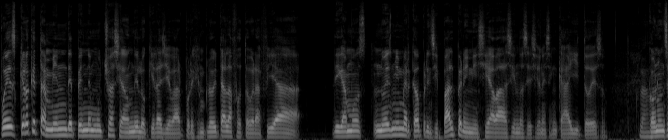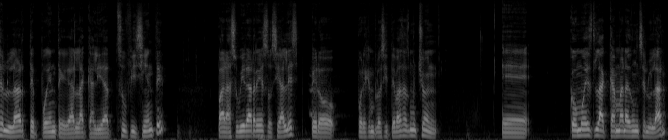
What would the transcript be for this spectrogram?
Pues creo que también depende mucho hacia dónde lo quieras llevar. Por ejemplo, ahorita la fotografía, digamos, no es mi mercado principal, pero iniciaba haciendo sesiones en calle y todo eso. Con un celular te puede entregar la calidad suficiente para subir a redes sociales, pero por ejemplo, si te basas mucho en eh, cómo es la cámara de un celular,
